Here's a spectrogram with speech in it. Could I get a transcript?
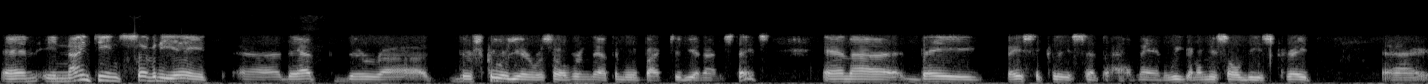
And in 1978, uh, they had their uh, their school year was over, and they had to move back to the United States. and uh, they basically said, "Oh man, we're gonna miss all these great, uh,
